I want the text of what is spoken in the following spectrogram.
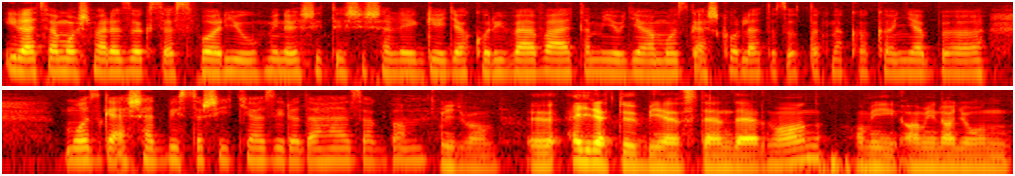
illetve most már az Access for You minősítés is eléggé gyakorivá vált, ami ugye a mozgáskorlátozottaknak a könnyebb mozgását biztosítja az irodaházakban. Így van. Egyre több ilyen standard van, ami, ami nagyon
